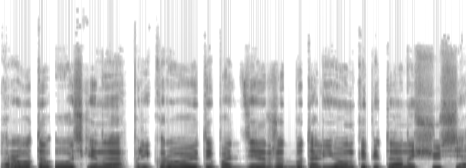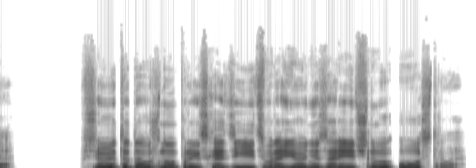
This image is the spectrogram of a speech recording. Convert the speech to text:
Рота Оськина прикроет и поддержит батальон капитана Щуся. Все это должно происходить в районе Заречного острова.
